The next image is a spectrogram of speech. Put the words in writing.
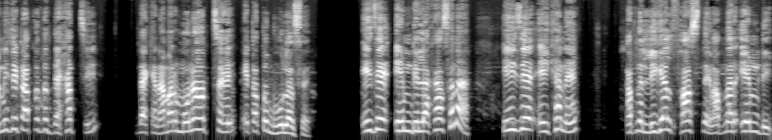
আমি যেটা আপনাদের দেখাচ্ছি দেখেন আমার মনে হচ্ছে এটা তো ভুল আছে। এই যে এমডি লেখা আছে না এই যে এইখানে আপনার লিগ্যাল ফার্স্ট নেম আপনার এমডি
